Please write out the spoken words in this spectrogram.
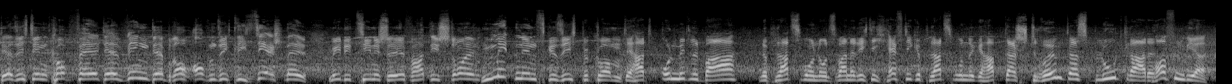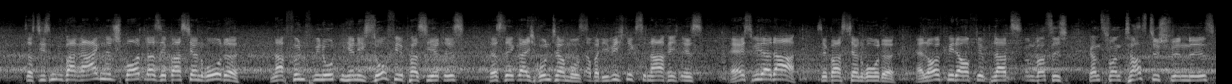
der sich den Kopf hält, der winkt, der braucht offensichtlich sehr schnell medizinische Hilfe, hat die Stollen mitten ins Gesicht bekommen. Der hat unmittelbar eine Platzwunde und zwar eine richtig heftige Platzwunde gehabt. Da strömt das Blut gerade. Hoffen wir, dass diesem überragenden Sportler Sebastian Rode nach fünf Minuten hier nicht so viel passiert ist, dass der gleich runter muss. Aber die wichtigste Nachricht ist, er ist wieder da, Sebastian Rode. Er läuft wieder auf dem Platz. Und was ich ganz fantastisch finde, ist,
